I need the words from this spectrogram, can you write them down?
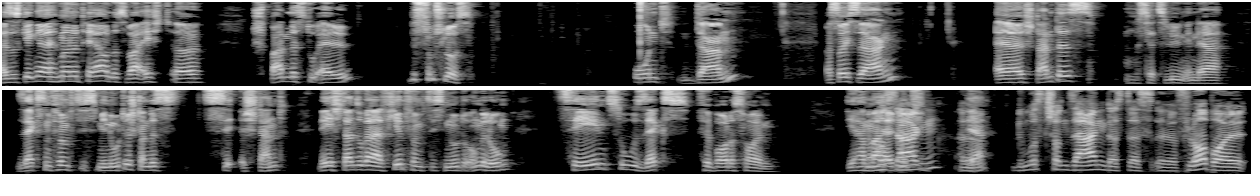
Also es ging ja hin und her und es war echt äh, spannendes Duell bis zum Schluss. Und dann, was soll ich sagen, äh, stand es, muss jetzt lügen, in der 56. Minute stand es, stand, nee, stand sogar in der 54. Minute ungelogen, 10 zu 6 für Bordesholm. Die haben Man halt sagen, also ja? du musst schon sagen, dass das äh, Floorball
